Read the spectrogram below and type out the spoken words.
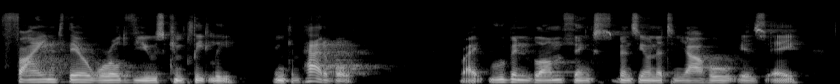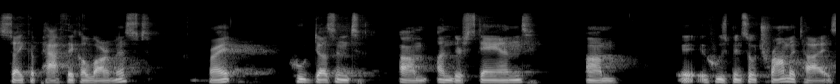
find their worldviews completely incompatible. Right? Ruben Blum thinks Benzion Netanyahu is a psychopathic alarmist, right? Who doesn't um, understand, um, who's been so traumatized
